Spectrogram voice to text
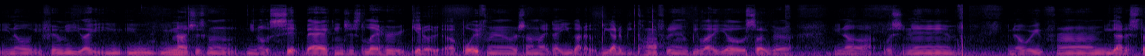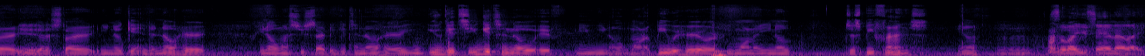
you know, you feel me? Like you you you're not just gonna you know sit back and just let her get a, a boyfriend or something like that. You gotta you gotta be confident and be like, yo, what's up, girl? You know, what's your name? You know, where you from? You gotta start. You gotta start. You know, getting to know her. You know, once you start to get to know her, you, you get to, you get to know if you you know want to be with her or if you want to you know just be friends. You know. Mm. So like you're saying that like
